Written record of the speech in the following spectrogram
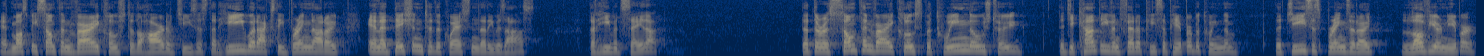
It must be something very close to the heart of Jesus that he would actually bring that out in addition to the question that he was asked, that he would say that. That there is something very close between those two, that you can't even fit a piece of paper between them. That Jesus brings it out love your neighbor,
